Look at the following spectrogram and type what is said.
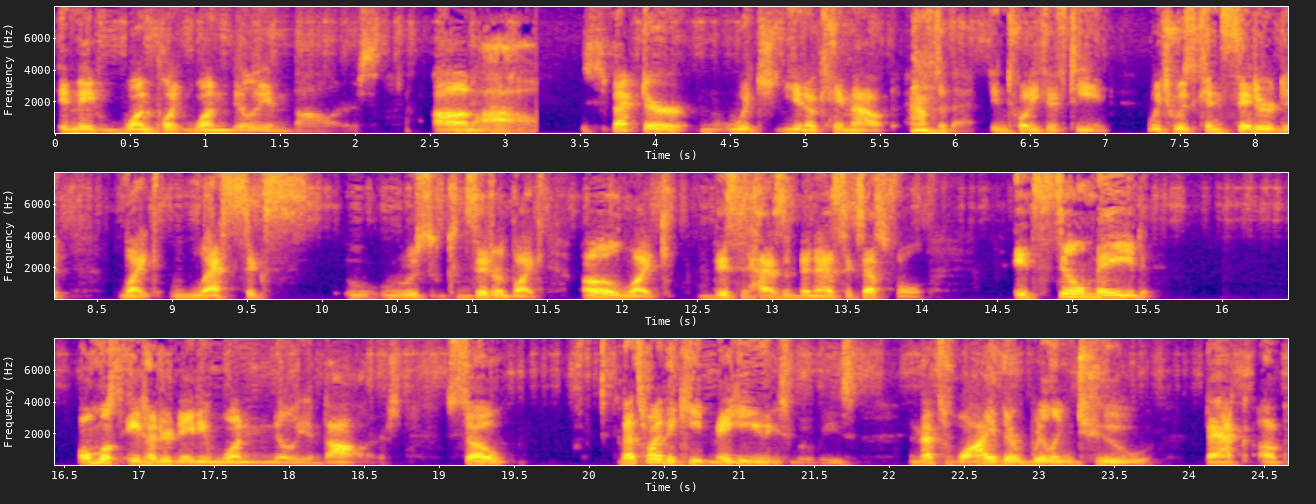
it made 1.1 billion dollars. Um, wow. Spectre, which you know came out after that in 2015, which was considered like less suc- was considered like oh like this hasn't been as successful. It still made almost 881 million dollars. So that's why they keep making these movies, and that's why they're willing to back up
